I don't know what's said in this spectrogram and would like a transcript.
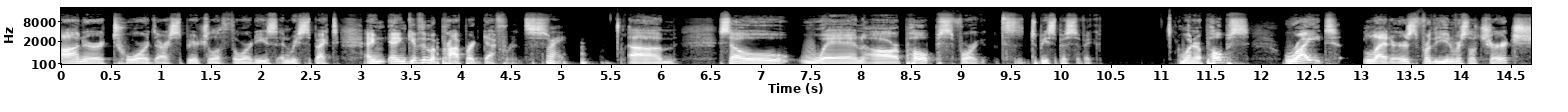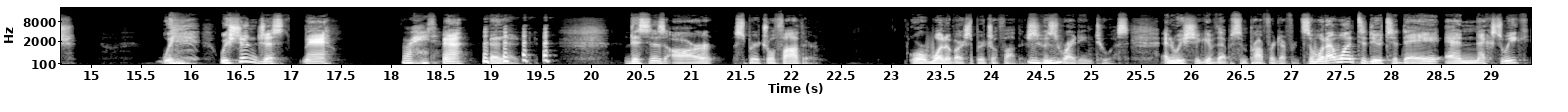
honor towards our spiritual authorities and respect and, and give them a proper deference. Right. Um, so when our popes, for to be specific, when our popes write letters for the universal church, we we shouldn't just nah. Right. Eh. this is our spiritual father or one of our spiritual fathers who's writing to us. And we should give that some proper deference. So what i want to do today and next week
